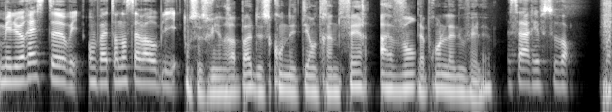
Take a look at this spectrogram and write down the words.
Mais le reste, euh, oui, on va tendance à avoir oublié. On se souviendra pas de ce qu'on était en train de faire avant d'apprendre la nouvelle. Ça arrive souvent. Ouais.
